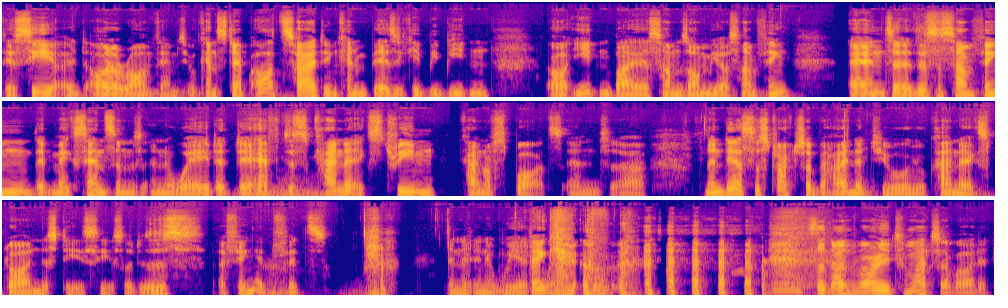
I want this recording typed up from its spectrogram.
they see it all around them. So you can step outside and can basically be beaten or eaten by some zombie or something. And uh, this is something that makes sense in, in a way that they have this kind of extreme kind of sports. And uh, then there's the structure behind it you you kind of explore in this DLC. So this is, I think it fits in a, in a weird Thank way. you. so don't worry too much about it.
